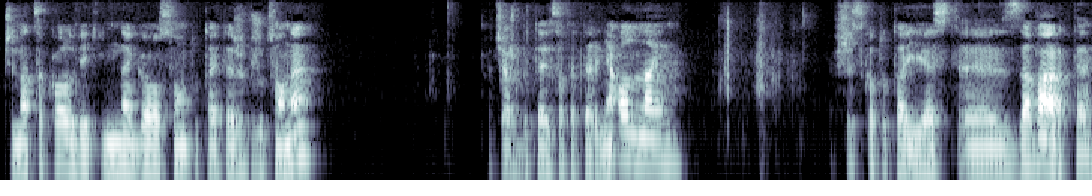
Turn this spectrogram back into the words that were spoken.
czy na cokolwiek innego są tutaj też wrzucone. Chociażby Tales of Eternia Online. Wszystko tutaj jest e, zawarte.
